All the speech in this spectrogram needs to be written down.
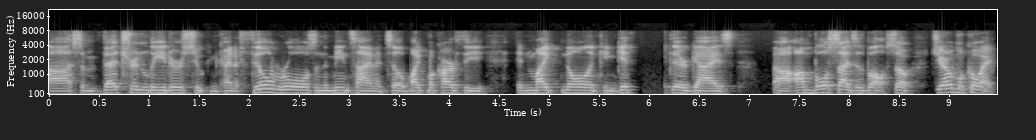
uh, some veteran leaders who can kind of fill roles in the meantime until Mike McCarthy and Mike Nolan can get their guys uh, on both sides of the ball. So Gerald McCoy,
